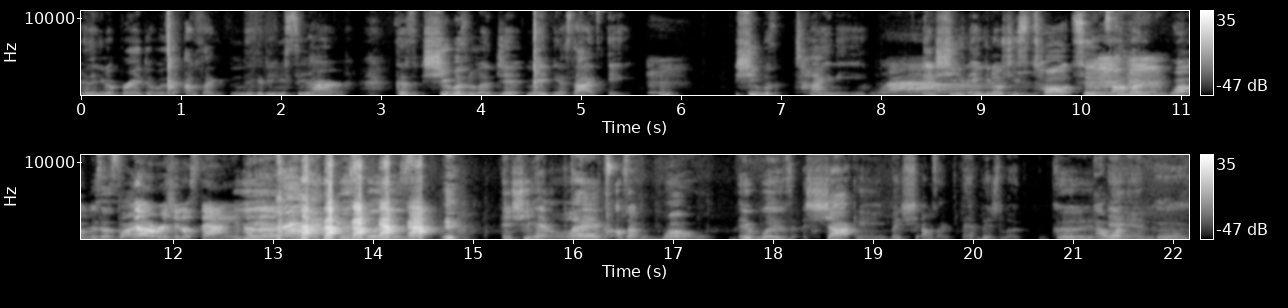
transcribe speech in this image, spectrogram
And then you know Brandon was there. I was like, nigga, do you see her? Because she was legit, maybe a size eight. She was tiny. Wow. And she and you know she's tall too. So I'm like, Mhm. whoa, this is like the original stallion. Hello. yeah, like, this was, and she had legs. I was like, whoa. It was shocking, but she, I was like, that bitch looked good. I want- and Mm.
